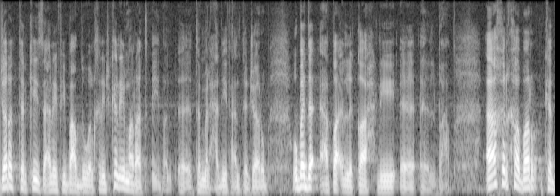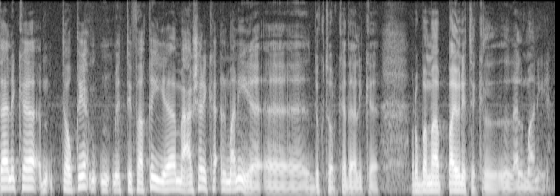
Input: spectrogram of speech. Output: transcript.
جرى التركيز عليه في بعض دول الخليج كالإمارات أيضا آه، تم الحديث عن تجارب وبدأ إعطاء اللقاح للبعض. آخر خبر كذلك توقيع اتفاقية مع شركة ألمانية آه، دكتور كذلك ربما بايونيتك الألمانية.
